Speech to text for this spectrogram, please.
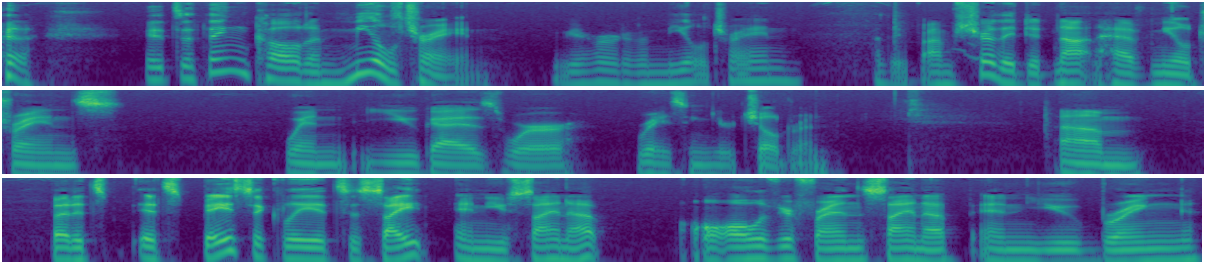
it's a thing called a meal train. Have you heard of a meal train? I'm sure they did not have meal trains when you guys were raising your children. Um, but it's it's basically it's a site, and you sign up. All all of your friends sign up, and you bring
